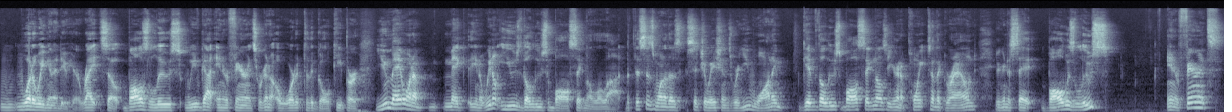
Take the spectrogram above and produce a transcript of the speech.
what are we going to do here, right? So, ball's loose. We've got interference. We're going to award it to the goalkeeper. You may want to make, you know, we don't use the loose ball signal a lot, but this is one of those situations where you want to give the loose ball signal. So, you're going to point to the ground. You're going to say, ball was loose, interference.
